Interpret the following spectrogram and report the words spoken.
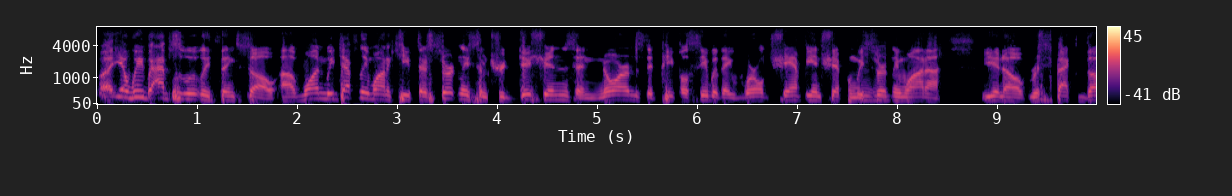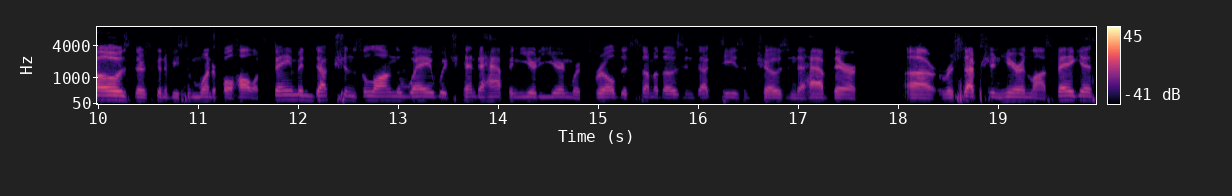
Well, yeah, we absolutely think so. Uh, one, we definitely want to keep. There's certainly some traditions and norms that people see with a world championship, and we Mhm. certainly want to, you know, respect those. There's going to be some wonderful Hall of Fame inductions along the way, which tend to happen year to year, and we're thrilled that some of those inductees have chosen to have their uh, reception here in Las Vegas.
